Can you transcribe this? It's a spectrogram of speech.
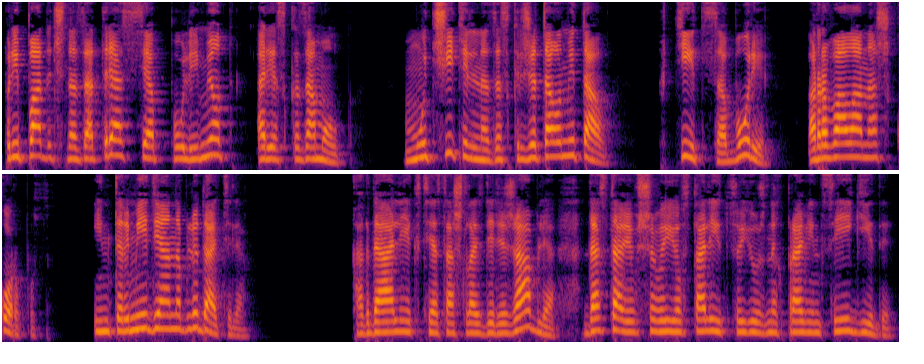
припадочно затрясся, пулемет резко замолк. Мучительно заскрежетал металл. Птица бури рвала наш корпус. Интермедиа наблюдателя. Когда Алексия сошла с дирижабля, доставившего ее в столицу южных провинций Егиды,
